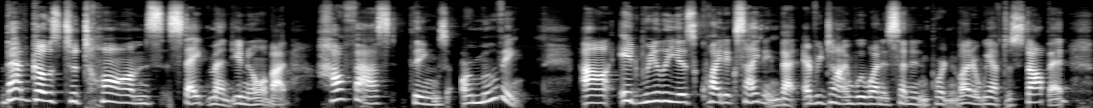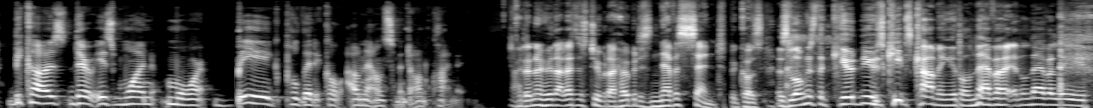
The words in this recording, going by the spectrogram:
that goes to Tom's statement, you know, about how fast things are moving. Uh, it really is quite exciting that every time we want to send an important letter, we have to stop it because there is one more big political announcement on climate. I don't know who that letter's to, but I hope it is never sent because as long as the good news keeps coming, it'll never, it'll never leave.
